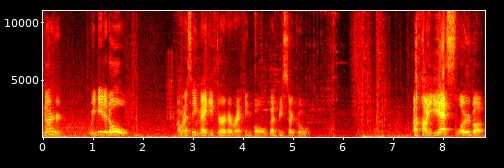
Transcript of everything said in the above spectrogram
No. We need it all. I want to see Maggie throw her wrecking ball. That'd be so cool. Oh, yes, Loba.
